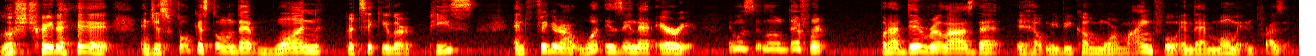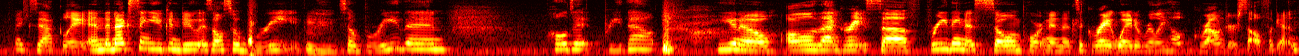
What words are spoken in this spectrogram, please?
looked straight ahead and just focused on that one particular piece and figured out what is in that area. It was a little different, but I did realize that it helped me become more mindful in that moment and present. Exactly. And the next thing you can do is also breathe. Mm. So breathe in, hold it, breathe out. You know, all of that great stuff. Breathing is so important and it's a great way to really help ground yourself again.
